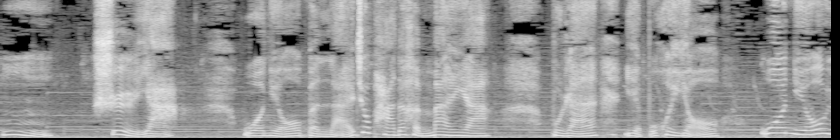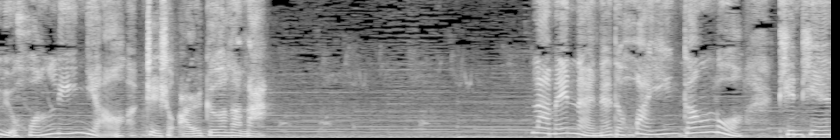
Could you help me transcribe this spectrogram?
嗯，是呀，蜗牛本来就爬得很慢呀，不然也不会有《蜗牛与黄鹂鸟》这首儿歌了嘛。”腊梅奶奶的话音刚落，天天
